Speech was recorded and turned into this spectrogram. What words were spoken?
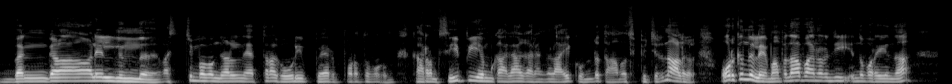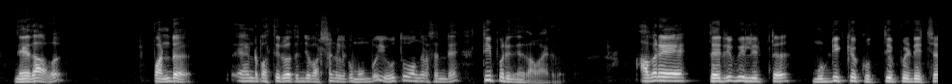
ബംഗാളിൽ നിന്ന് പശ്ചിമ ബംഗാളിൽ നിന്ന് എത്ര കോടി പേർ പുറത്തു പോകും? കാരണം സി പി എം കാലാകാലങ്ങളായി കൊണ്ട് താമസിപ്പിച്ചിരുന്ന ആളുകൾ. ഓർക്കുന്നില്ലേ മമതാ ബാനർജി എന്ന് പറയുന്ന നേതാവ്? പണ്ട് ഏതാണ്ട് പത്തിരുപത്തഞ്ച് വർഷങ്ങൾക്ക് മുമ്പ് യൂത്ത് കോൺഗ്രസിന്റെ തീപ്പൊരി നേതാവായിരുന്നു. അവരെ തെരുവിലിട്ട് മുടിക്ക് കുത്തിപ്പിടിച്ച്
